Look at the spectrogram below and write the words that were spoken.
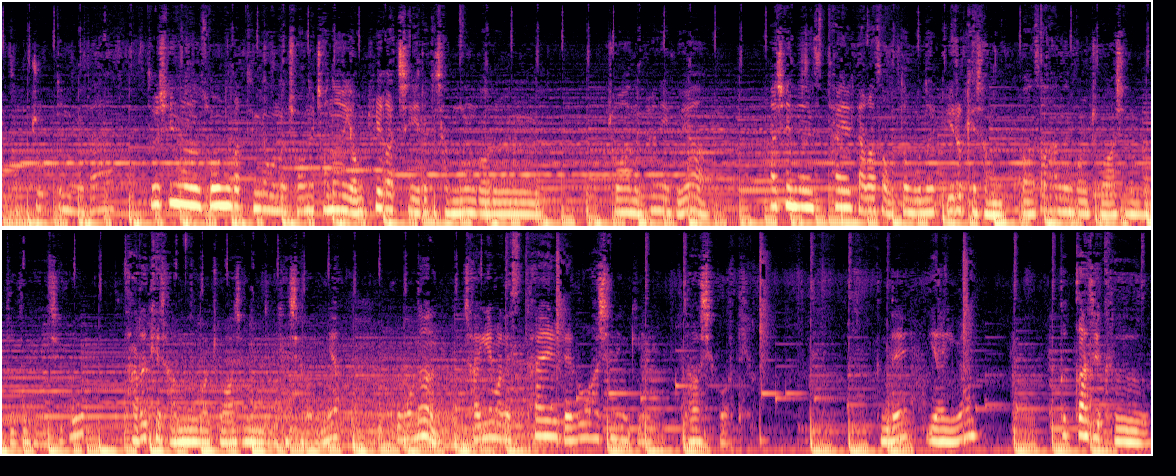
계속 쭉 뜹니다. 뜨시는 손 같은 경우는 저는 저는 연필 같이 이렇게 잡는 거를 좋아하는 편이고요. 하시는 스타일 따라서 어떤 분은 이렇게 잡아서 하는 걸 좋아하시는 분들도 계시고 다르게 잡는 걸 좋아하시는 분들도 계시거든요. 그거는 자기만의 스타일대로 하시는 게 나으실 것 같아요. 근데 이왕이면 끝까지 그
